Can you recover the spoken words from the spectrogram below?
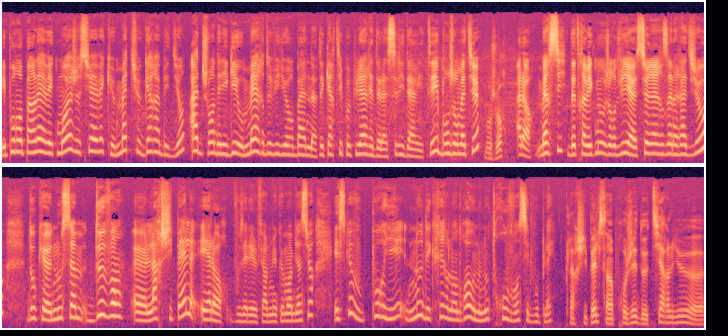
Et pour en parler avec moi, je suis avec Mathieu Garabédian, adjoint délégué au maire de Villeurbanne, des quartiers populaires et de la solidarité. Bonjour Mathieu. Bonjour. Alors, merci d'être avec nous aujourd'hui euh, sur RZN Radio. Donc, euh, nous sommes devant euh, l'archipel. Et alors, vous allez le faire mieux que moi, bien sûr. Est-ce que vous pourriez nous décrire l'endroit où nous nous trouvons, s'il vous plaît? L'archipel, c'est un projet de tiers-lieu euh,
